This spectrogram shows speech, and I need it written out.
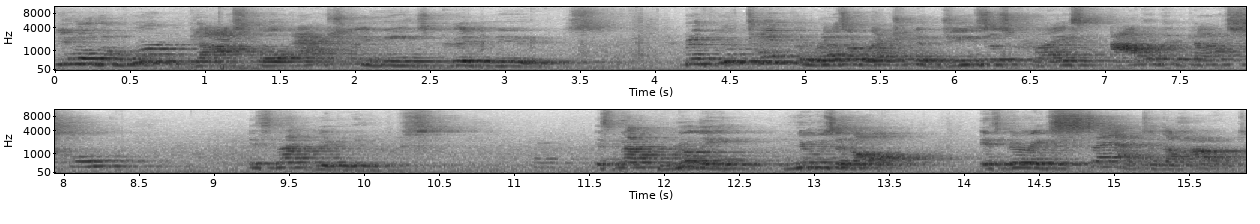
you know, the word gospel actually means good news. But if you take the resurrection of Jesus Christ out of the gospel, it's not good news. It's not really news at all. It's very sad to the heart.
